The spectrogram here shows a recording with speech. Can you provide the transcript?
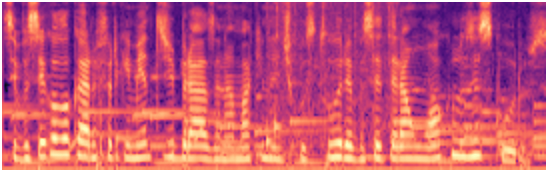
Se você colocar fragmentos de brasa na máquina de costura, você terá um óculos escuros.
